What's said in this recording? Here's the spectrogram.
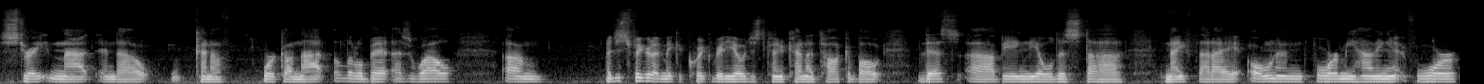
straighten that and uh, kind of work on that a little bit as well. Um, I just figured I'd make a quick video just kind of kind of talk about this uh, being the oldest uh, knife that I own and for me having it for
